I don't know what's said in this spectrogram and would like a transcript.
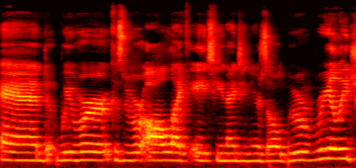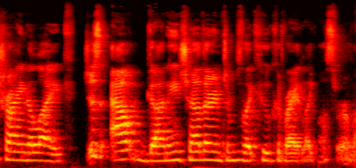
and we were because we were all like 18, 19 years old. We were really trying to like just outgun each other in terms of like who could write like most sort of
